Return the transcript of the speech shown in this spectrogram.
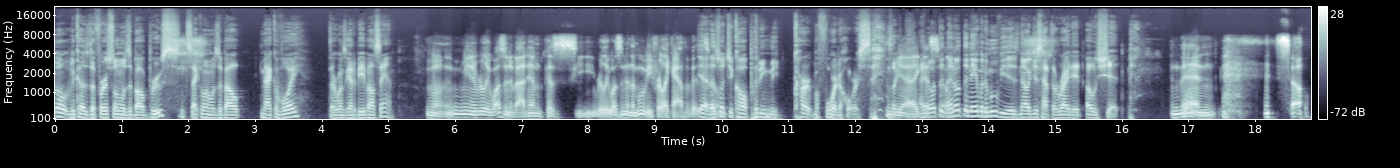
Oh, because the first one was about Bruce, the second one was about McAvoy, third one's got to be about Sam. Well, I mean, it really wasn't about him because he really wasn't in the movie for like half of it. Yeah, that's what you call putting the cart before the horse. Like, Yeah, I know guess what the. I know what the name of the movie is. Now I just have to write it. Oh shit! And then, so,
